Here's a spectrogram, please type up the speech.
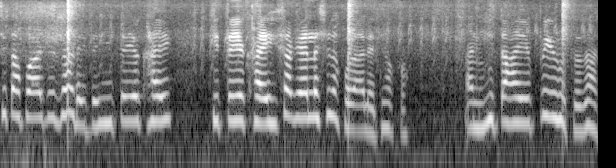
सीताफळाचे झाड आहे तर हिथं एक आहे हिथं एक आहे. सगळ्याला सीताफळ आले ते हो का. आणि हिथं आहे पेरूचं झाड.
